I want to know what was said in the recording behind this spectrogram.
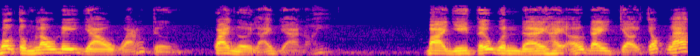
Ngô Tùng Lâu đi vào quảng trường, quay người lại và nói. Bà vị tiểu huynh đệ hãy ở đây chờ chốc lát,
